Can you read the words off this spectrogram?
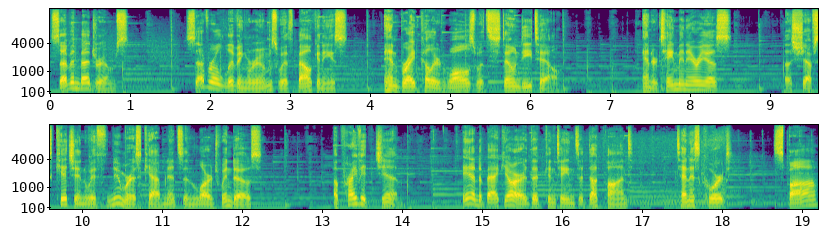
seven bedrooms, several living rooms with balconies, and bright colored walls with stone detail, entertainment areas, a chef's kitchen with numerous cabinets and large windows, a private gym, and a backyard that contains a duck pond, tennis court, spa,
